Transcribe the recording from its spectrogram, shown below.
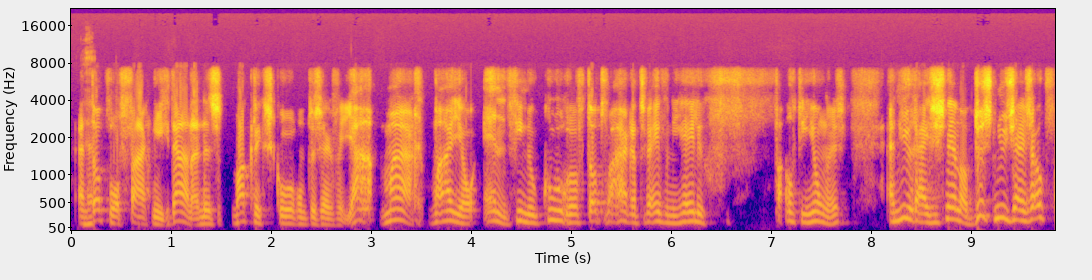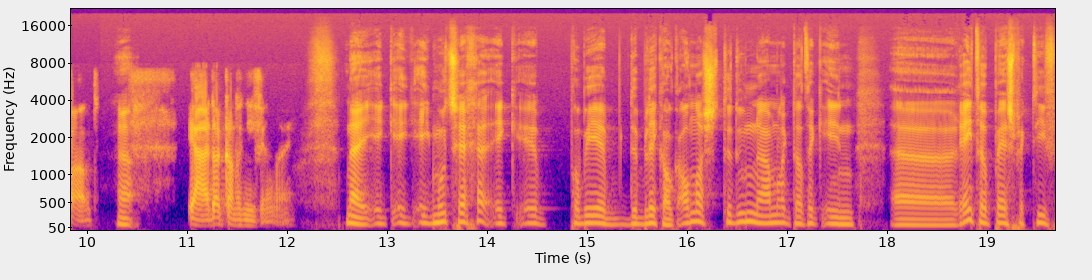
En Ja. dat wordt vaak niet gedaan. En het is makkelijk scoren om te zeggen van ja, maar Mario en Vinokourov, dat waren twee van die hele foute jongens. En nu rijden ze sneller, dus nu zijn ze ook fout. Ja. Ja, daar kan ik niet veel mee. Nee, ik, ik, ik moet zeggen, ik eh, probeer de blik ook anders te doen. Namelijk dat ik in eh retroperspectief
